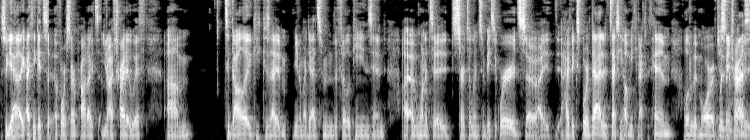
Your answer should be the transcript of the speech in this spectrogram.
so yeah i think it's a four star product you know i've tried it with um tagalog because i you know my dad's from the philippines and I, I, wanted to start to learn some basic words. So I have explored that, and it's actually helped me connect with him a little bit more of just Was like trying to.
